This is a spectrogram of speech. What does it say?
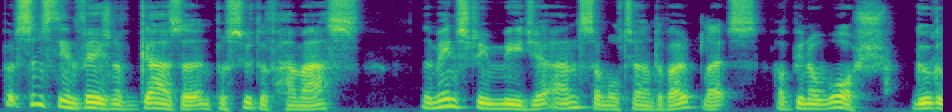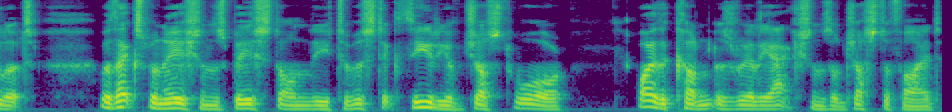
But since the invasion of Gaza in pursuit of Hamas, the mainstream media and some alternative outlets have been awash, Google it, with explanations based on the Thomistic theory of just war, why the current Israeli actions are justified.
